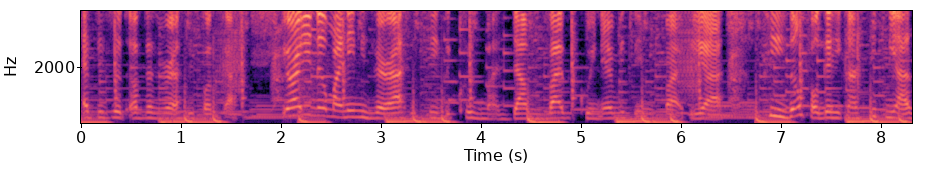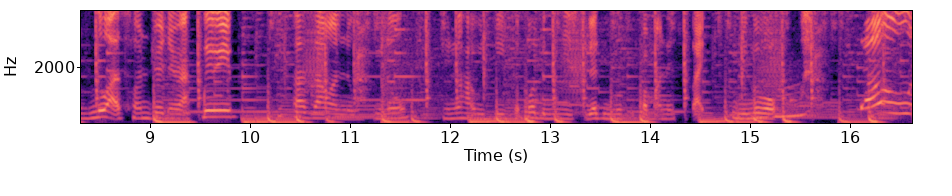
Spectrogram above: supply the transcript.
episode of the Veracity Podcast. You already know my name is Veracity, the cruise madam, vibe queen, everything vibe. Yeah, please don't forget you can tip me as low as 100 naira. Tip us that one low, you know. You know how it is. Support the ministry, let me move to permanent site. You know. Mm-hmm. So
